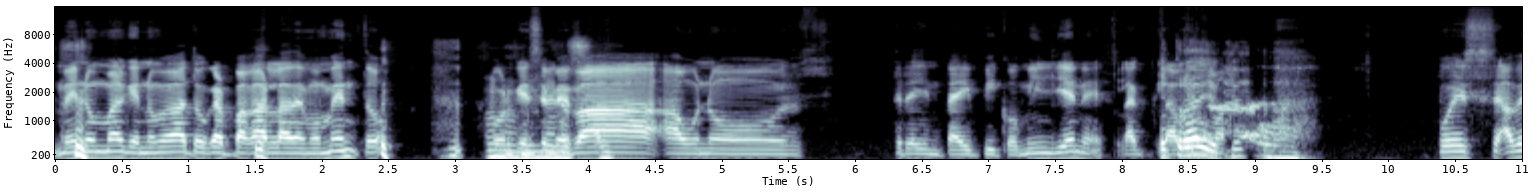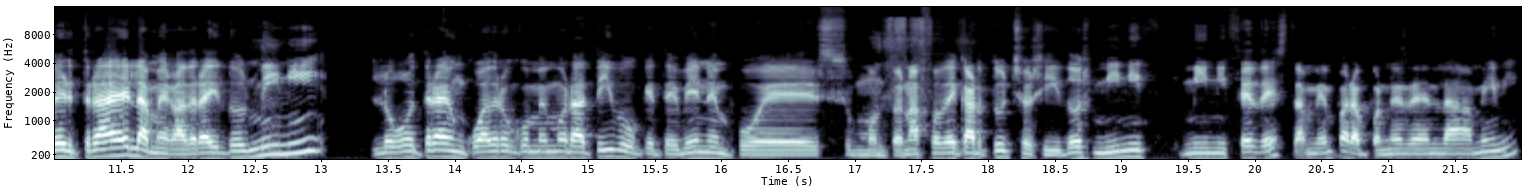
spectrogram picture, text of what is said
Menos mal que no me va a tocar pagarla de momento, porque se me va a unos treinta y pico mil yenes. La, ¿Qué la trae? Pues, a ver, trae la Mega Drive 2 Mini, Luego trae un cuadro conmemorativo que te vienen pues un montonazo de cartuchos y dos mini, mini CDs también para poner en la mini.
